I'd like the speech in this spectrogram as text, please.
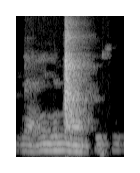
જાણી જઈને વાંચું છે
